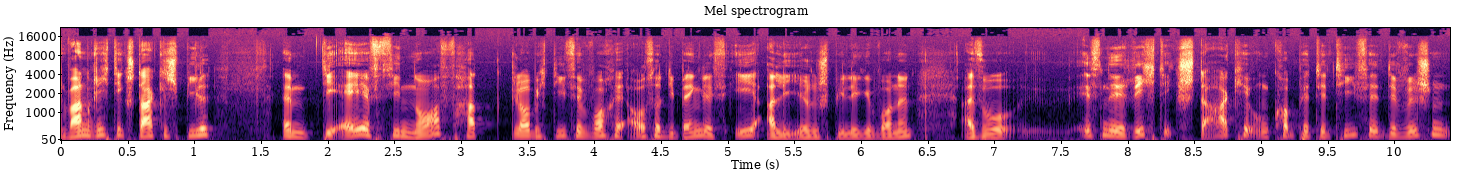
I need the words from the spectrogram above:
War ein richtig starkes Spiel. Ähm, die AFC North hat, glaube ich, diese Woche außer die Bengals eh alle ihre Spiele gewonnen. Also ist eine richtig starke und kompetitive Division.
